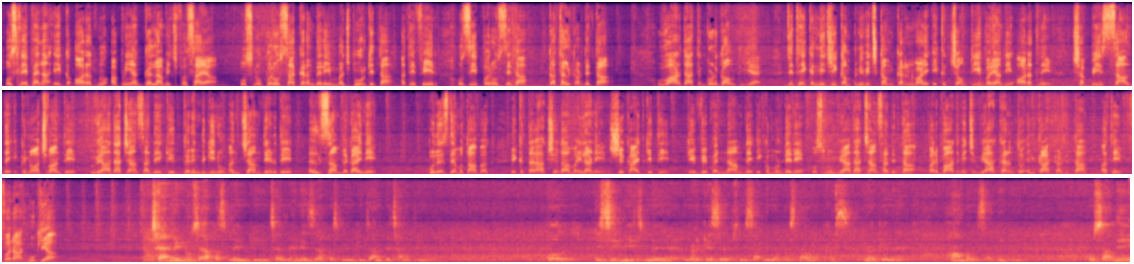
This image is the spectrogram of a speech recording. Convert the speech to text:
ਉਸਨੇ ਪਹਿਲਾਂ ਇੱਕ ਔਰਤ ਨੂੰ ਆਪਣੀਆਂ ਗੱਲਾਂ ਵਿੱਚ ਫਸਾਇਆ ਉਸ ਨੂੰ ਭਰੋਸਾ ਕਰਨ ਦੇ ਲਈ ਮਜਬੂਰ ਕੀਤਾ ਅਤੇ ਫਿਰ ਉਸੇ ਭਰੋਸੇ ਦਾ ਕਤਲ ਕਰ ਦਿੱਤਾ। ਵਾਰਦਾਤ ਗੁੜਗਾਉਂ ਦੀ ਹੈ। ਜਿੱਥੇ ਇੱਕ ਨਿੱਜੀ ਕੰਪਨੀ ਵਿੱਚ ਕੰਮ ਕਰਨ ਵਾਲੀ ਇੱਕ 34 ਵਰਿਆਂ ਦੀ ਔਰਤ ਨੇ 26 ਸਾਲ ਦੇ ਇੱਕ ਨੌਜਵਾਨ ਤੇ ਵਿਆਹ ਦਾ ਝਾਂਸਾ ਦੇ ਕੇ ਦਰਿੰਦਗੀ ਨੂੰ ਅੰਜਾਮ ਦੇਣ ਦੇ ਇਲਜ਼ਾਮ ਲਗਾਏ ਨੇ ਪੁਲਿਸ ਦੇ ਮੁਤਾਬਕ ਇੱਕ ਤਲਾਕਸ਼ੁਦਾ ਮਹਿਲਾ ਨੇ ਸ਼ਿਕਾਇਤ ਕੀਤੀ ਕਿ ਵਿਪਿਨ ਨਾਮ ਦੇ ਇੱਕ ਮੁੰਡੇ ਨੇ ਉਸ ਨੂੰ ਵਿਆਹ ਦਾ ਝਾਂਸਾ ਦਿੱਤਾ ਪਰ ਬਾਅਦ ਵਿੱਚ ਵਿਆਹ ਕਰਨ ਤੋਂ ਇਨਕਾਰ ਕਰ ਦਿੱਤਾ ਅਤੇ ਫਰਾਰ ਹੋ ਗਿਆ छः महीनों से आपस में इनकी छः महीने से आपस में इनकी जान पहचान थी और इसी बीच में लड़के से उसने शादी का प्रस्ताव रखा लड़के ने हाँ भरी शादी की और शादी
